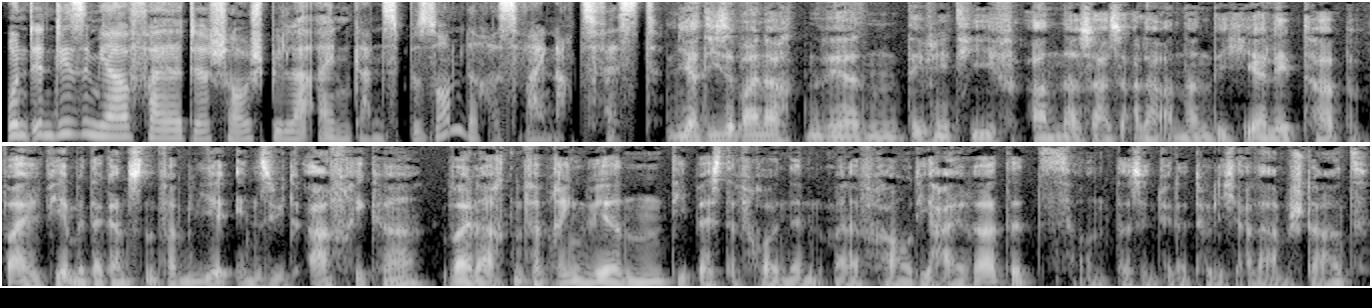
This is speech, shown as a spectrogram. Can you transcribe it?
Und in diesem Jahr feiert der Schauspieler ein ganz besonderes Weihnachtsfest. Ja, diese Weihnachten werden definitiv anders als alle anderen, die ich je erlebt habe, weil wir mit der ganzen Familie in Südafrika Weihnachten verbringen werden. Die beste Freundin meiner Frau, die heiratet und da sind wir natürlich alle am Start.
